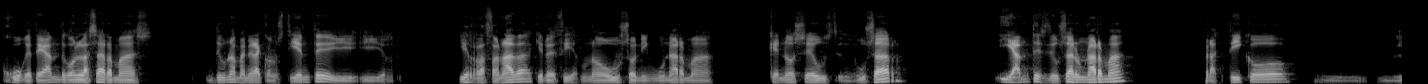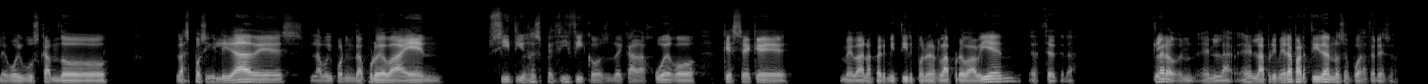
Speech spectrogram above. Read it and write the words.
jugueteando con las armas de una manera consciente y, razonada. Quiero decir, no uso ningún arma que no sé us- usar. Y antes de usar un arma, practico, mm, le voy buscando las posibilidades, la voy poniendo a prueba en sitios específicos de cada juego que sé que me van a permitir poner la prueba bien, etcétera. Claro, en, en la, en la primera partida no se puede hacer eso.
